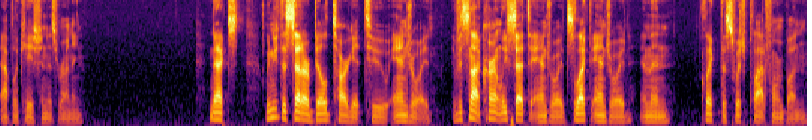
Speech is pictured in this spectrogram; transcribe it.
application is running. Next, we need to set our build target to Android. If it's not currently set to Android, select Android and then click the Switch Platform button.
